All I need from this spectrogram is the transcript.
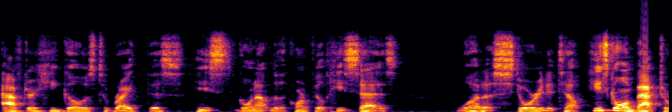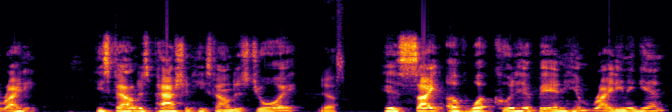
after he goes to write this, he's going out into the cornfield, he says, What a story to tell. He's going back to writing. He's found his passion, he's found his joy, Yes. his sight of what could have been him writing again.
